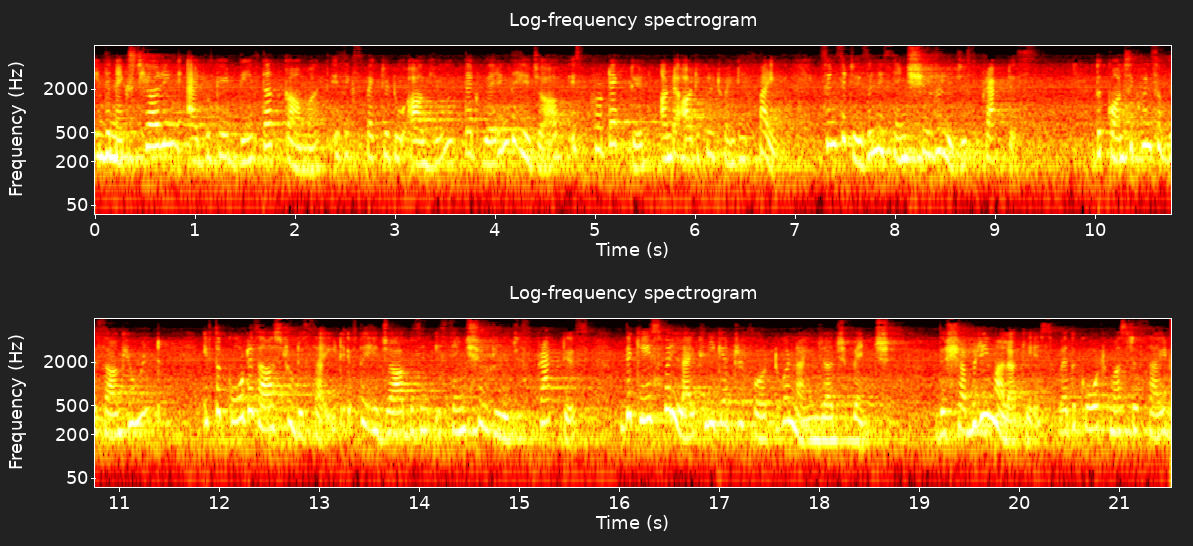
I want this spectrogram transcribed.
In the next hearing, Advocate Devdutt Kamath is expected to argue that wearing the hijab is protected under Article 25 since it is an essential religious practice. The consequence of this argument? If the court is asked to decide if the hijab is an essential religious practice, the case will likely get referred to a nine judge bench. The Sabarimala case, where the court must decide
